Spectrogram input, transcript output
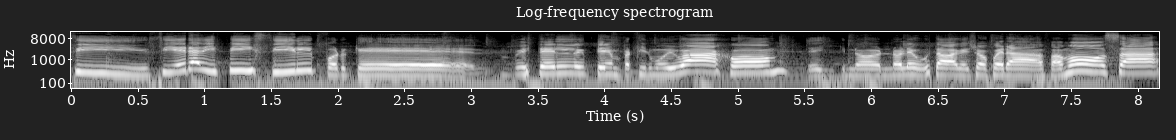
sí, sí era difícil porque, viste, él tiene un perfil muy bajo, y no, no le gustaba que yo fuera famosa.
